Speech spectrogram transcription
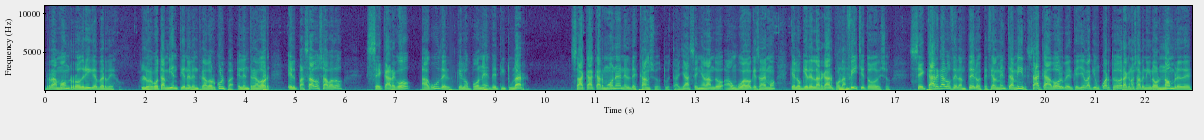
Ramón Rodríguez Verdejo. Luego también tiene el entrenador culpa. El entrenador el pasado sábado se cargó a Gudel, que lo pone de titular. Saca a Carmona en el descanso. Tú estás ya señalando a un jugador que sabemos que lo quiere largar por la ficha y todo eso. Se carga a los delanteros, especialmente a Mir. Saca a Dolber, que lleva aquí un cuarto de hora, que no sabe ni los nombres de,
